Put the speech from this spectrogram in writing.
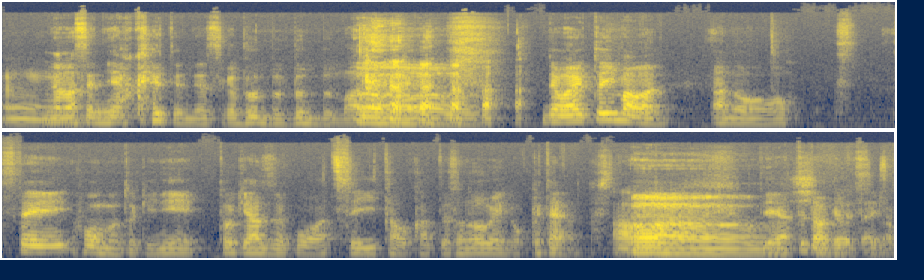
うん。7200円のやつがブンブンブンブン回いって、あ で割と今はあのスステイホームの時に東京ハンズでこう厚い板を買ってその上に乗っけたりなんかして。あああでやってたわけですよ。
